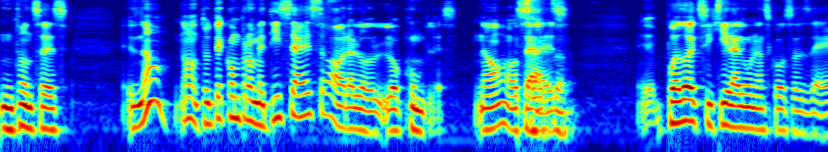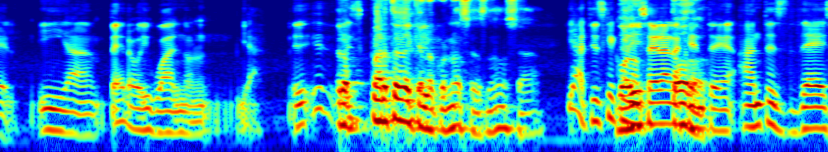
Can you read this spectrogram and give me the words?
Entonces, no, no, tú te comprometiste a eso, ahora lo, lo cumples, ¿no? O sea, es, eh, puedo exigir algunas cosas de él, y, uh, pero igual no, ya. Eh, eh, pero es, parte de que lo conoces, ¿no? O sea. Ya, tienes que conocer a la gente antes de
